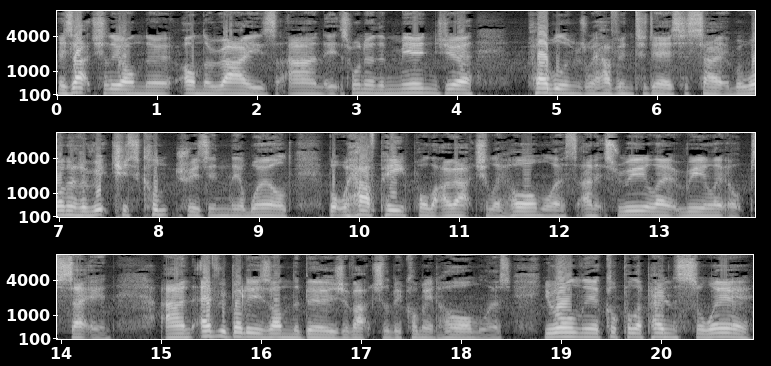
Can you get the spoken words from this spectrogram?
is actually on the on the rise, and it's one of the major problems we have in today's society. We're one of the richest countries in the world, but we have people that are actually homeless, and it's really, really upsetting and everybody's on the verge of actually becoming homeless. You're only a couple of pence away,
